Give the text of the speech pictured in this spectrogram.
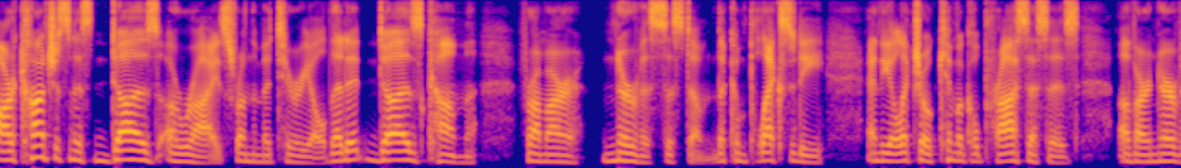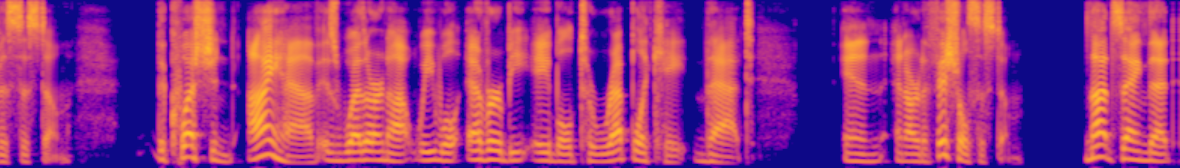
our consciousness does arise from the material, that it does come from our nervous system, the complexity and the electrochemical processes of our nervous system the question I have is whether or not we will ever be able to replicate that in an artificial system. Not saying that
